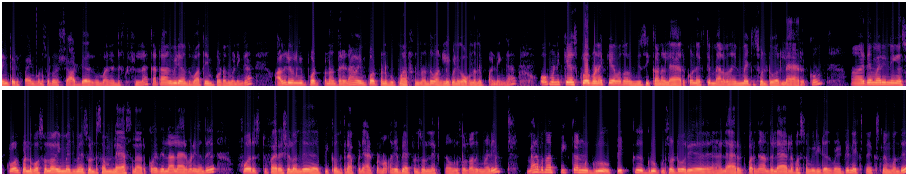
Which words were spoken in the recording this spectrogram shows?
லிங்க் எப்படி ஃபைன் பண்ண சொல்கிற ஒரு ஷார்ட் இருக்கும் பாருங்கள் டிஸ்கிரிப்ஷனில் கரெக்டாக அந்த வீடியோ வந்து பார்த்து இம்போர்ட் வந்து பண்ணிங்க. ஆல்ரெடி உங்களுக்கு இம்போர்ட் பண்ண தெரியும்னா இம்போர்ட் பண்ண புக் மார்க் வந்து ஒன் கிளிக் பண்ணி ஓப்பன் வந்து பண்ணிங்க. ஓப்பன் பண்ணி கீழே ஸ்க்ரோல் பண்ணால் கீழே பார்த்தா ஒரு மியூசிக்கான லேயர் இருக்கும். நெக்ஸ்ட்டு மேலே பார்த்தா இமேஜ் சொல்லிட்டு ஒரு லேயர் இருக்கும். இதே மாதிரி நீங்கள் ஸ்க்ரோல் பண்ண போக சொல்ல இமேஜ் மாதிரி சொல்லிட்டு சம் லேயர்ஸ்லாம் இருக்கும். இது எல்லா லேயருமே நீங்கள் வந்து ஃபோர் ஃபைவ் ரேஷியோவில் வந்து பிக் வந்து கிராப் பண்ணி ஆட் பண்ணோம். அது எப்படி ஆட் பண்ண சொல்லி நெக்ஸ்ட் உங்களுக்கு சொல்கிறேன் அதுக்கு முன்னாடி மேலே பார்த்தா பிக் அண்ட் குரூப் பிக் குரூப்னு சொல்லிட்டு ஒரு லேயர் இருக்குது பாருங்கள் அந்த லேயரில் ஃபஸ்ட் நம்ம எடிட் வந்து பண்ணிவிட்டு நெக்ஸ்ட் நெக்ஸ்ட் நம்ம வந்து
